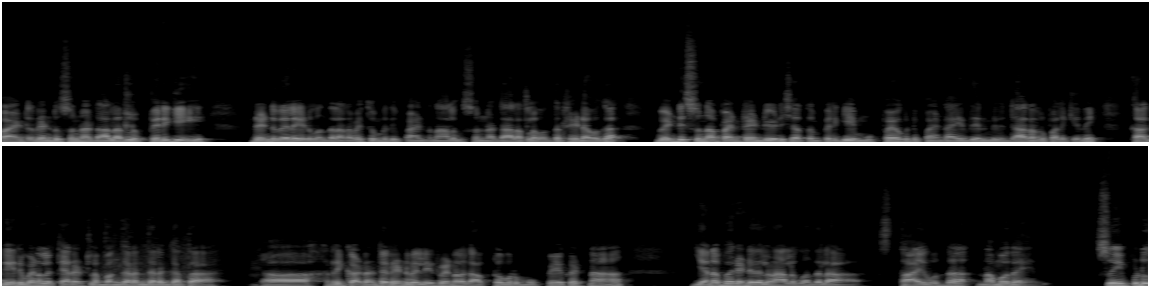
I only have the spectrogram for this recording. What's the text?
పాయింట్ రెండు సున్నా డాలర్లు పెరిగి రెండు వేల ఏడు వందల అరవై తొమ్మిది పాయింట్ నాలుగు సున్నా డాలర్ల వద్ద ట్రేడ్ అవగా వెండి సున్నా పాయింట్ రెండు ఏడు శాతం పెరిగి ముప్పై ఒకటి పాయింట్ ఐదు ఎనిమిది డాలర్లు పలికింది. కాగా ఇరవై నాలుగు క్యారెట్ల బంగారం ధర గత రికార్డ్ అంటే రెండు వేల ఇరవై నాలుగు అక్టోబర్ ముప్పై ఒకటిన ఎనభై రెండు వేల నాలుగు వందల స్థాయి వద్ద నమోదైంది. సో ఇప్పుడు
